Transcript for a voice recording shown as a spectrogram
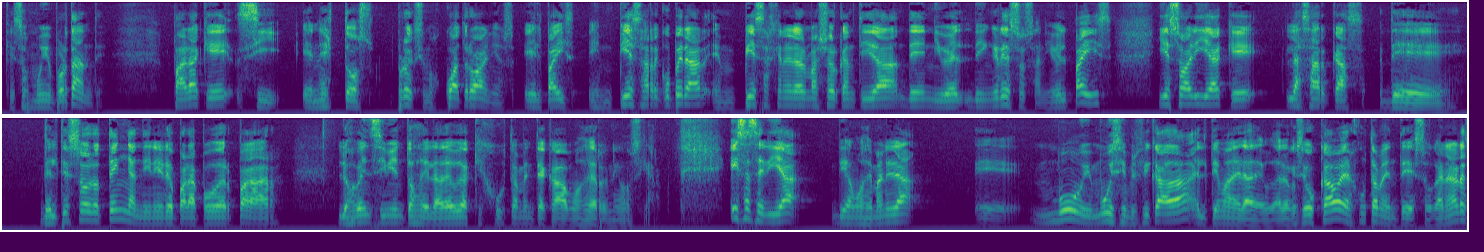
que eso es muy importante, para que si en estos próximos cuatro años el país empieza a recuperar, empieza a generar mayor cantidad de nivel de ingresos a nivel país y eso haría que las arcas de, del tesoro tengan dinero para poder pagar los vencimientos de la deuda que justamente acabamos de renegociar. Esa sería, digamos, de manera eh, muy, muy simplificada el tema de la deuda. Lo que se buscaba era justamente eso, ganar,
